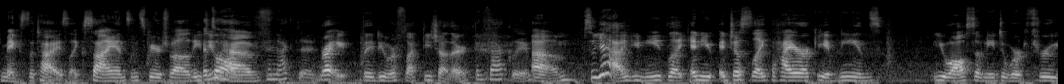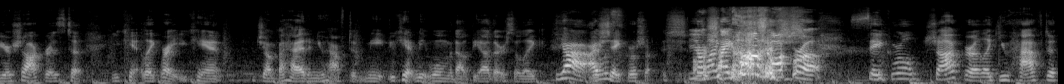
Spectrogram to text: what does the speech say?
makes the ties. Like science and spirituality it's do all have connected right. They do reflect each other. exactly Um, so yeah, you need like, and you it just like the hierarchy of needs. You also need to work through your chakras to. You can't like right. You can't jump ahead, and you have to meet. You can't meet one without the other. So like yeah i your was sacral chakra. your sacral chakra Sacral chakra, like you have to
